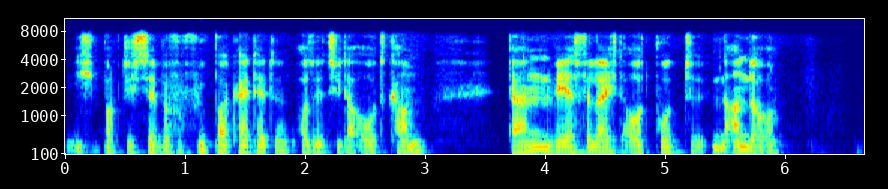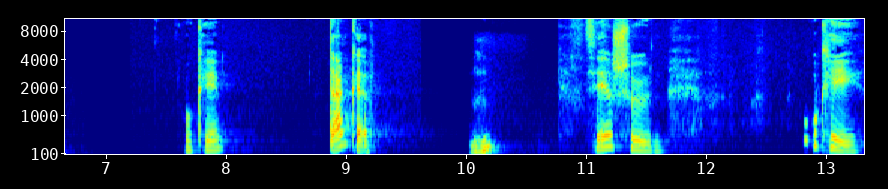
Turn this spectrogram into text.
ich praktisch selber Verfügbarkeit hätte, also jetzt wieder Outcome, dann wäre es vielleicht Output ein anderer. Okay. Danke. Mhm. Sehr schön. Okay,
